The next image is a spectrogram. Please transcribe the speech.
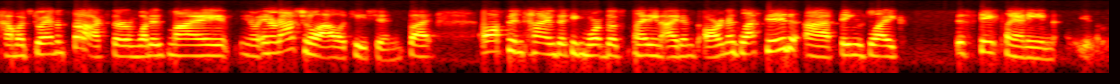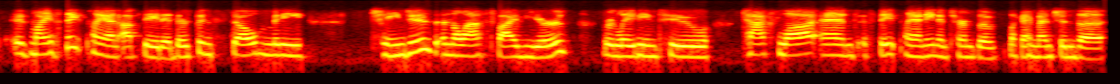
how much do I have in stocks or what is my you know international allocation. But oftentimes, I think more of those planning items are neglected. Uh, things like estate planning. You know, is my estate plan updated? There's been so many changes in the last five years relating to tax law and estate planning in terms of, like I mentioned, the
